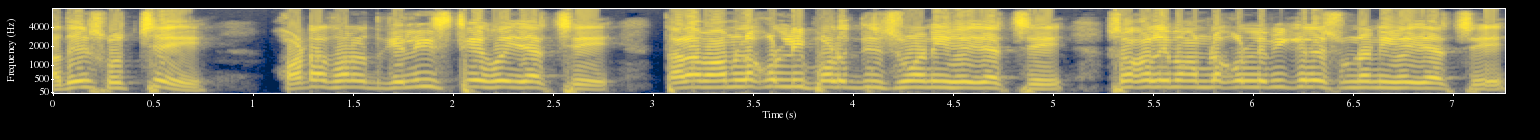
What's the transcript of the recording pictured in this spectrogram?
আদেশ হচ্ছে হঠাৎ হঠাৎ গেলেই স্টে হয়ে যাচ্ছে। তারা মামলা করলেই পরের দিন শুনানি হয়ে যাচ্ছে। সকালে মামলা করলে বিকেলে শুনানি হয়ে যাচ্ছে।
